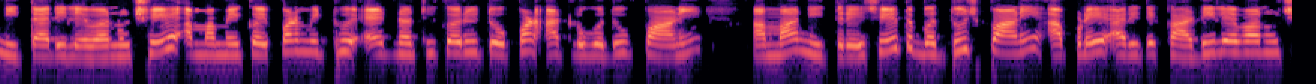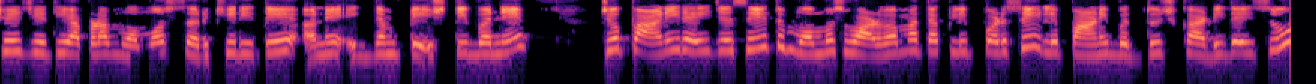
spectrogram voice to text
નિતારી લેવાનું છે. આમાં મેં કંઈ પણ મીઠું એડ નથી કર્યું તો પણ આટલું બધું પાણી આમાં નીતરે છે. તો બધું જ પાણી આપણે આ રીતે કાઢી લેવાનું છે જેથી આપણા મોમોસ સરખી રીતે અને એકદમ ટેસ્ટી બને. જો પાણી રહી જશે તો મોમોસ વાળવામાં તકલીફ પડશે એટલે પાણી બધું જ કાઢી દઈશું.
